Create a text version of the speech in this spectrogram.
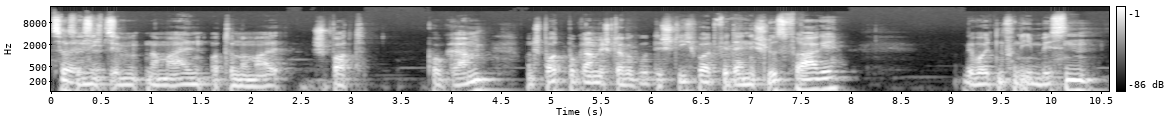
So also nicht es. im normalen Otto-Normal-Sportprogramm. Und Sportprogramm ist, glaube ich, ein gutes Stichwort für deine Schlussfrage wir wollten von ihm wissen,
